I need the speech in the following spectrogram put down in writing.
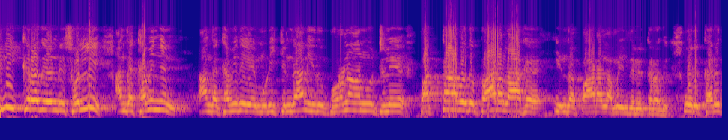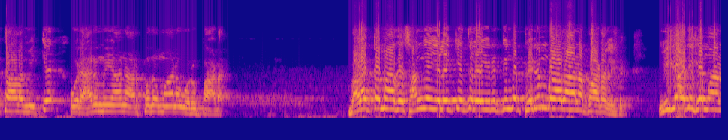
இனிக்கிறது என்று சொல்லி அந்த கவிஞன் அந்த கவிதையை முடிக்கின்றான். இது புறநானூற்றிலே பத்தாவது பாடலாக இந்த பாடல் அமைந்திருக்கிறது. ஒரு கருத்தாளமிக்க ஒரு அருமையான அற்புதமான ஒரு பாடல். வழக்கமாக சங்க இலக்கியத்தில் இருக்கின்ற பெரும்பாலான பாடல்கள் மிக அதிகமான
